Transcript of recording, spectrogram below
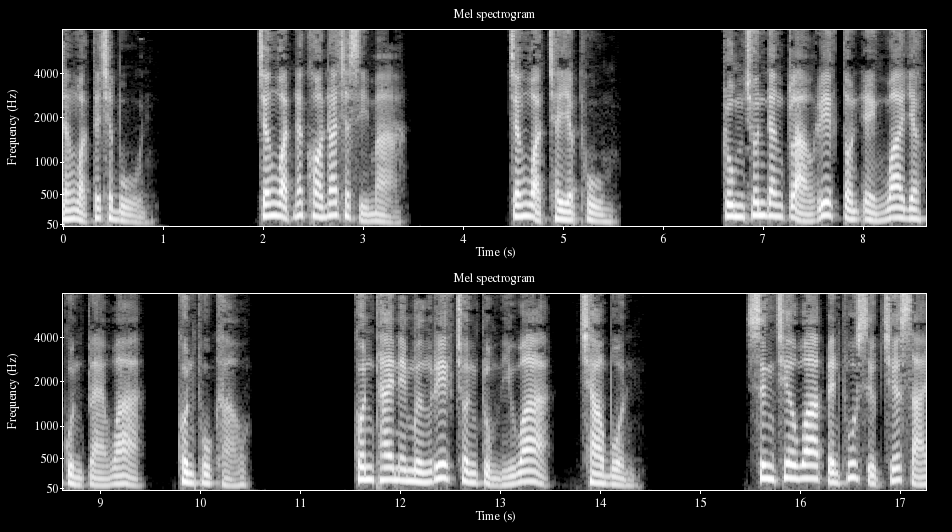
จังหวัดเพชรบูรณ์ จังหวัดนครราชสีมา จังหวัดชัยภูมิ กลุ่มชนดังกล่าวเรียกตนเองว่ายากุลแปลว่า คนภูเขา คนไทยในเมืองเรียกชนกลุ่มนี้ว่า ชาวบน ซึ่งเชื่อว่าเป็นผู้สืบเชื้อสาย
